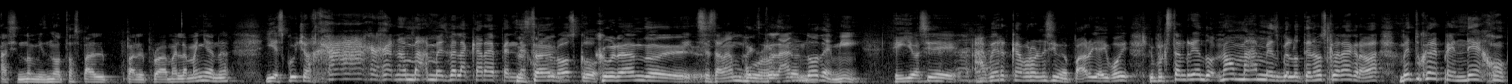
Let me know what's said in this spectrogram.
haciendo mis notas para el, para el programa de la mañana y escucho, ja, ja, ja, no mames, ve la cara de Se pendejo Orozco. curando de... Y se estaban burlando de mí. Y yo así de, a ver, cabrones, y me paro y ahí voy. ¿Y por qué están riendo? No mames, güey, lo tenemos que ver a grabar. Ve tu cara de pendejo.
